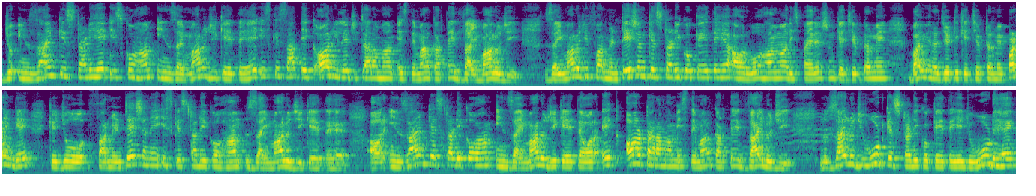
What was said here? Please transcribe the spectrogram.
जो इंजाइम की स्टडी है, इसको हम इंजाइमालॉजी कहते हैं। इसके साथ एक और रिलेटेड टर्म हम इस्तेमाल करते हैं जाइमालॉजी जाइमालॉजी फर्मेंटेशन के स्टडी को कहते हैं और वो हम रिस्पायरेशन के चैप्टर में बायो एनर्जेटिक के चैप्टर में पढ़ेंगे कि जो फर्मेंटेशन है, इसके स्टडी को हम जाइमालॉजी कहते हैं। और इंजाइम के स्टडी को हम इंजाइमालॉजी कहते हैं और एक और टर्म हम इस्तेमाल करते हैं जाइलोजी जाइलोजी वुड के स्टडी को कहते हैं। जो वुड है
